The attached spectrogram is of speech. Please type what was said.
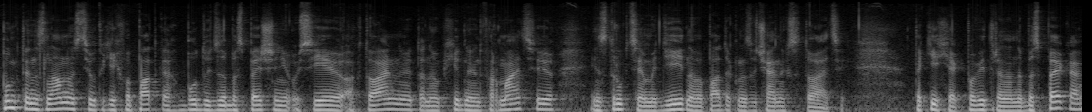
Пункти незламності у таких випадках будуть забезпечені усією актуальною та необхідною інформацією, інструкціями дій на випадок надзвичайних ситуацій, таких як повітряна небезпека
